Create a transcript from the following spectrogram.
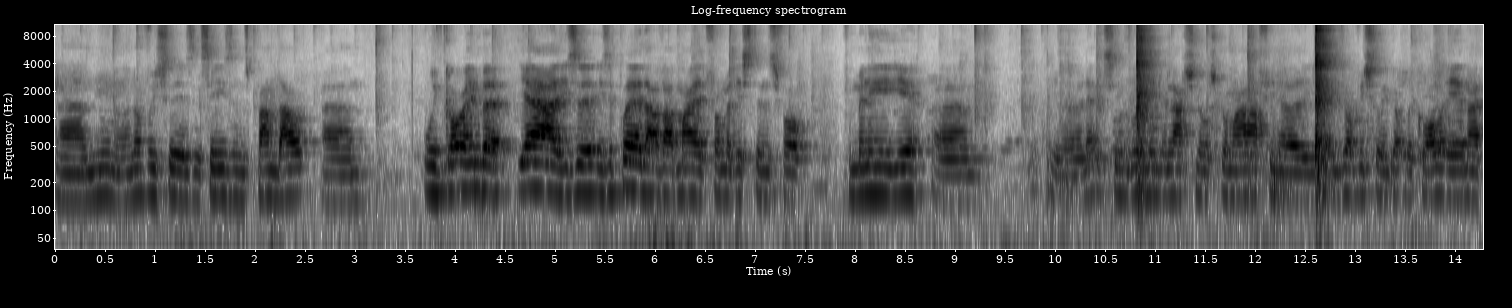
Um, you know, and obviously as the season's panned out, um, we've got him. But yeah, he's a he's a player that I've admired from a distance for for many a year. Um, you know, an ex-England international scrum half. You know, he's, he's obviously got the quality, and I,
